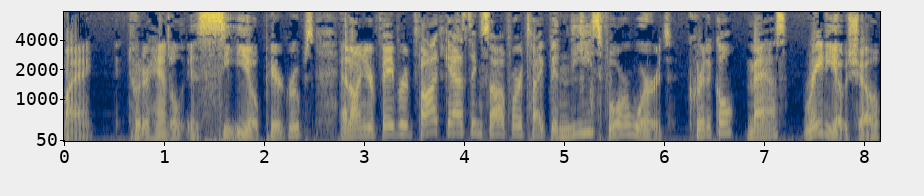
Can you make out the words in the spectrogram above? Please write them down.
My Twitter handle is CEO Peer Groups. And on your favorite podcasting software, type in these four words, Critical Mass Radio Show,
